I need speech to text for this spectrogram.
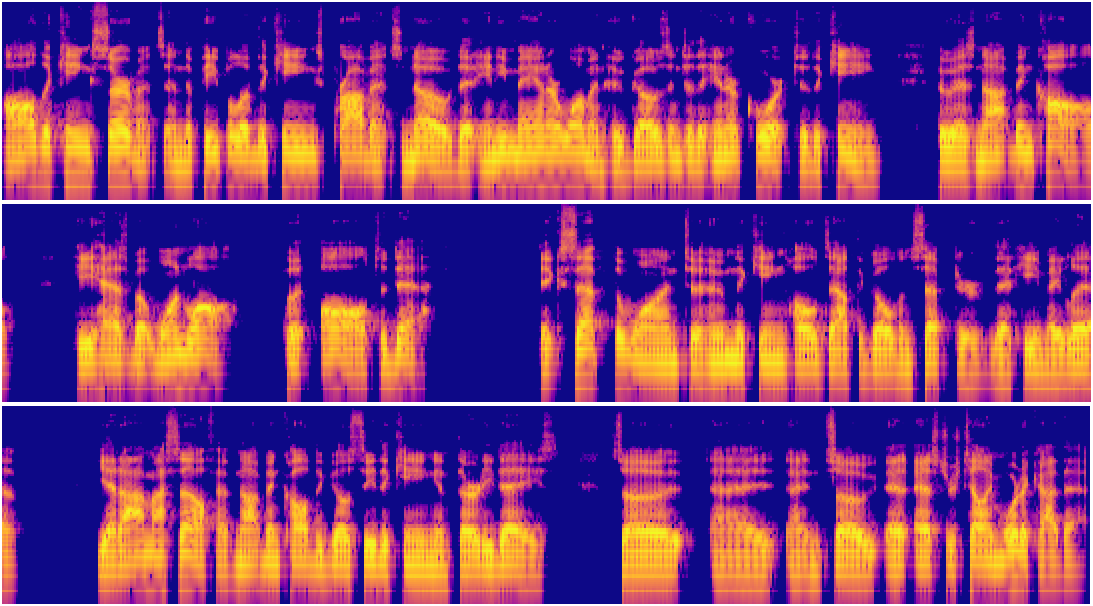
All the king's servants and the people of the king's province know that any man or woman who goes into the inner court to the king who has not been called, he has but one law put all to death, except the one to whom the king holds out the golden scepter that he may live. Yet I myself have not been called to go see the king in 30 days. So, uh, and so Esther's telling Mordecai that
